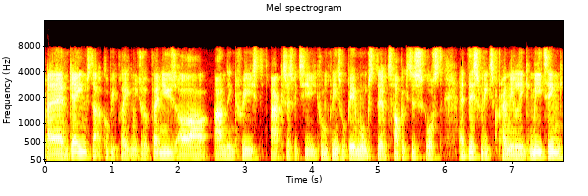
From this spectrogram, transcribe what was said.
Um, games that could be played in other venues are and increased access for TV companies will be amongst the topics discussed at this week's Premier League meeting.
